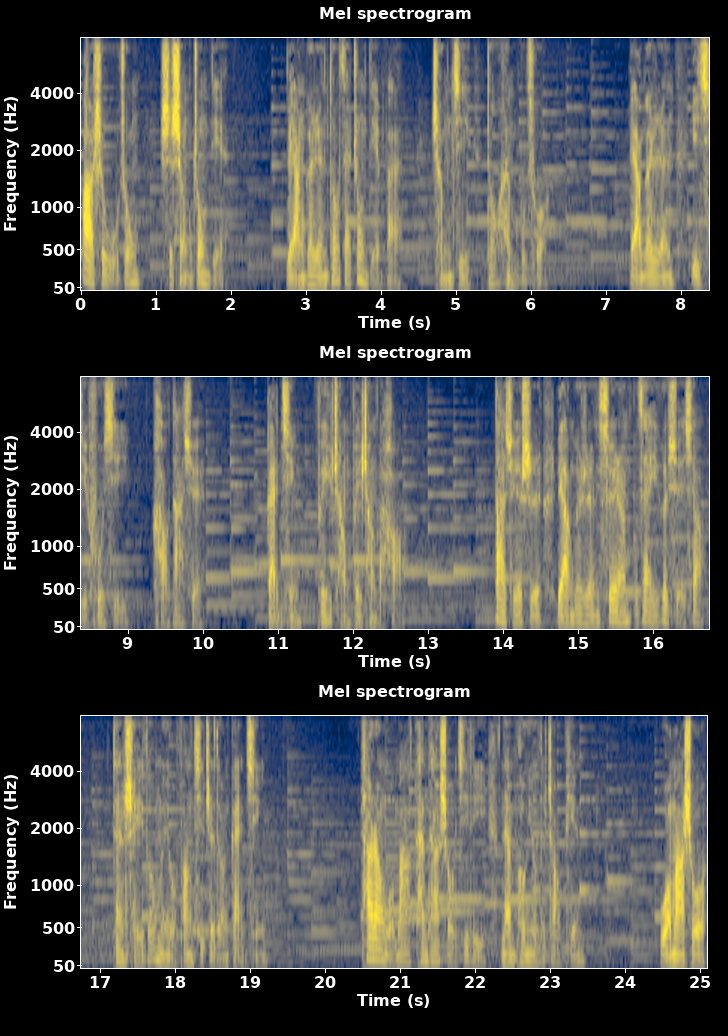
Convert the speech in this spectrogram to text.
二十五中是省重点，两个人都在重点班，成绩都很不错，两个人一起复习考大学，感情非常非常的好。大学时，两个人虽然不在一个学校。但谁都没有放弃这段感情。她让我妈看她手机里男朋友的照片，我妈说：“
